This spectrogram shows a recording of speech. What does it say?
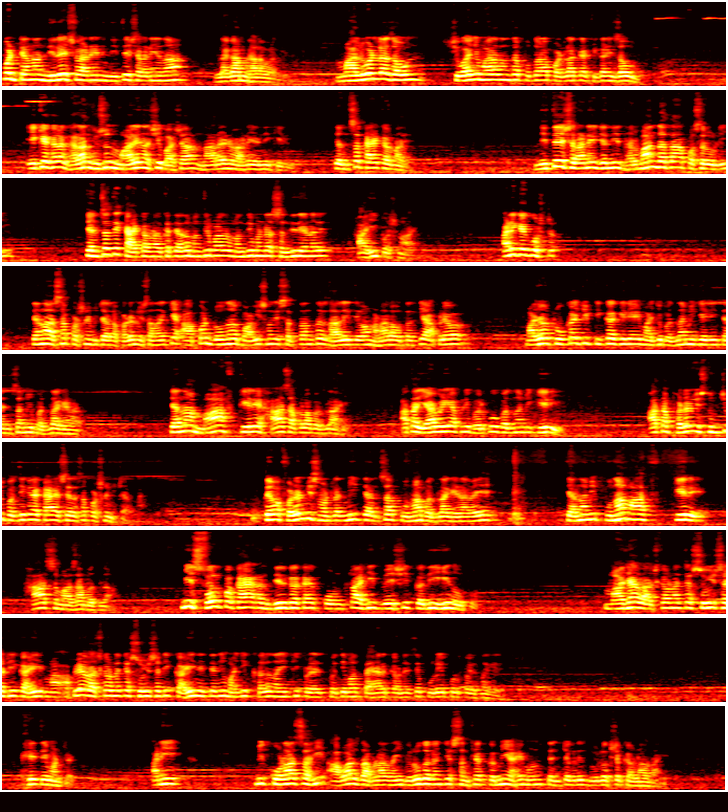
पण त्यांना निलेश राणे आणि नितेश राणे यांना लगाम घालावं लागेल. मालवणला जाऊन शिवाजी महाराजांचा पुतळा पडला त्या ठिकाणी जाऊन एकेकाला घरात घुसून मारेन अशी भाषा नारायण राणे यांनी केली. त्यांचं काय करणार आहे? नितेश राणे ज्यांनी धर्मांधता पसरवली त्यांचं ते काय करणार? का त्यांना मंत्रिपद मंत्रिमंडळात संधी देणार आहे हाही प्रश्न आहे. आणि काही गोष्ट त्यांना असा प्रश्न विचारला फडणवीसांना की आपण दोन हजार बावीसमध्ये सत्तांतर झाले तेव्हा म्हणाला होता की आपल्या माझ्यावर टोकाची टीका केली आहे माझी बदनामी केली त्यांचा मी बदला घेणार. त्यांना माफ केले हाच आपला बदला आहे. आता यावेळी आपली भरपूर बदनामी केली. आता फडणवीस तुमची प्रतिक्रिया काय असेल असा प्रश्न विचारला. तेव्हा फडणवीस म्हटलं मी त्यांचा पुन्हा बदला घेणार आहे. त्यांना मी पुन्हा माफ केले हाच माझा बदला. मी स्वल्प काय आणि दीर्घ काय कोणताही द्वेषी कधीही नव्हतो. माझ्या राजकारणाच्या सोयीसाठी काही मा- आपल्या राजकारणाच्या सोयीसाठी काही नेत्यांनी माझी खरं नाही की प्रय- प्रतिमा तयार करण्याचे पुरेपूर प्रयत्न केले. हे ते म्हणतात. आणि मी कोणाचाही आवाज दाबणार नाही विरोधकांची संख्या कमी आहे म्हणून त्यांच्याकडे दुर्लक्ष करणार नाही.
